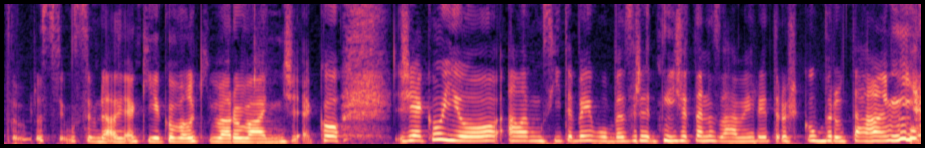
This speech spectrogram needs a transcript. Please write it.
to prostě musím dát nějaký jako velký varování, že jako, že jako jo, ale musíte být obezřetný, že ten závěr je trošku brutální.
